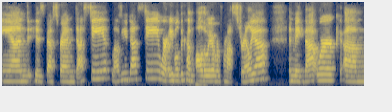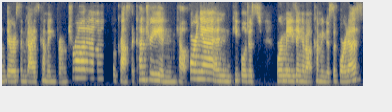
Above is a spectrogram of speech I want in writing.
and his best friend, Dusty, love you, Dusty, were able to come all the way over from Australia and make that work. Um, there were some guys coming from Toronto, across the country, in California, and people just were amazing about coming to support us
